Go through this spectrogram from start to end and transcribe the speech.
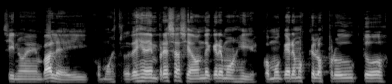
sino en, vale, y como estrategia de empresa, hacia dónde queremos ir, cómo queremos que los productos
